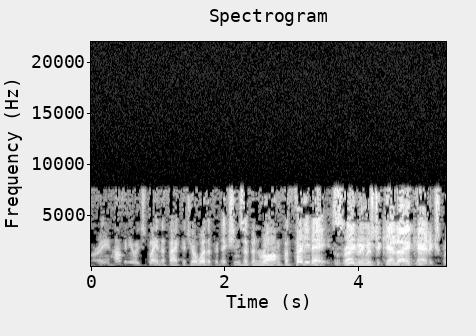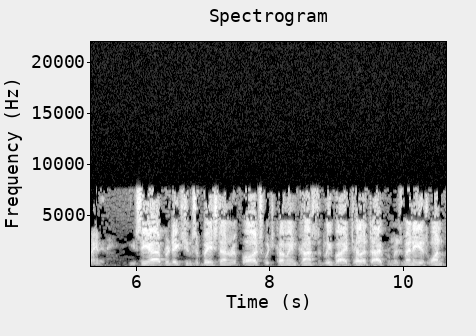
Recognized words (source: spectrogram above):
Murray, how can you explain the fact that your weather predictions have been wrong for 30 days? Frankly, Mr. Kent, I can't explain it. You see, our predictions are based on reports which come in constantly by teletype from as many as 1,000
